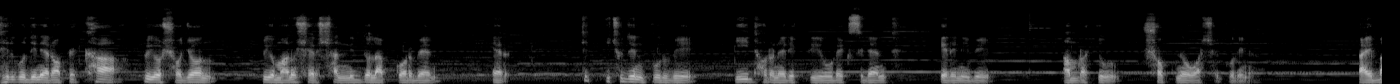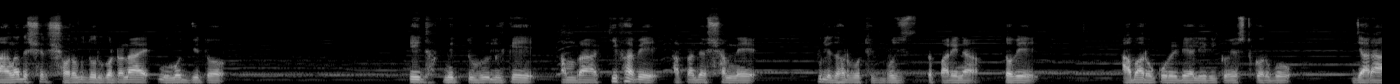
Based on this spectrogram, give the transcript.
দীর্ঘদিনের অপেক্ষা প্রিয় স্বজন, প্রিয় মানুষের সান্নিধ্য লাভ করবেন। এর ঠিক কিছুদিন পূর্বে এই ধরনের একটি রোড অ্যাক্সিডেন্ট কেড়ে নিবে আমরা কেউ স্বপ্নেও আশা করি না। তাই বাংলাদেশের সড়ক দুর্ঘটনায় নিমজ্জিত এই মৃত্যুগুলিকে আমরা কীভাবে আপনাদের সামনে তুলে ধরবো ঠিক বুঝতে পারি না। তবে আবারও কোরিডিয়ালি রিকোয়েস্ট করব, যারা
